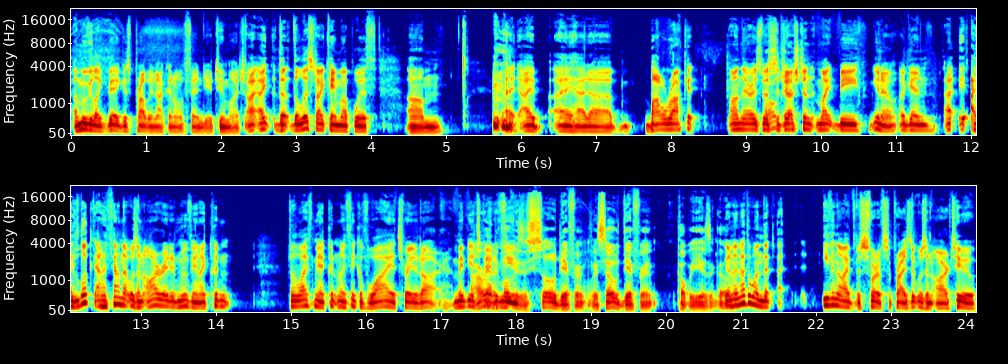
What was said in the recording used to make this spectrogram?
a movie like Big is probably not going to offend you too much. I, I the the list I came up with, um, I, I I had a Bottle Rocket on there as a Okay. suggestion. It might be you know again I I looked and I found that was an R-rated movie and I couldn't. For the life of me, I couldn't really think of why it's rated R. Maybe it's got a R-rated few. movies are so different. We're so different a couple years ago. And another one that, even though I was sort of surprised it was an R two,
